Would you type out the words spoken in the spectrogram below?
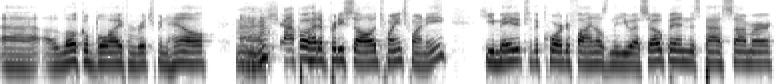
uh, a local boy from Richmond Hill. Uh, mm-hmm. Shapo had a pretty solid 2020. He made it to the quarterfinals in the U.S. Open this past summer,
